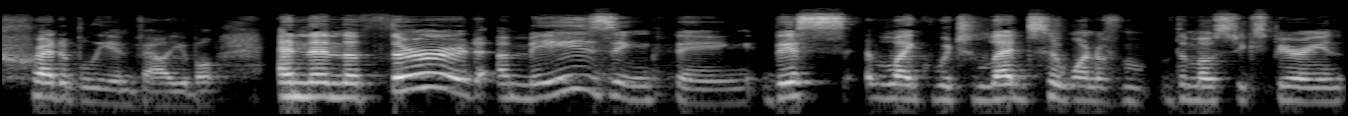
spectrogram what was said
incredibly invaluable. And then the third amazing thing, this like which led to one of the most experience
